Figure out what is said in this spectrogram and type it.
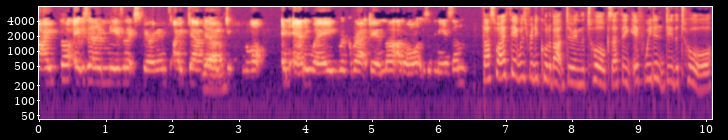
I thought it was an amazing experience. I definitely Yeah. do not in any way regret doing that at all. It was amazing. That's what I think was really cool about doing the tour because I think if we didn't do the tour,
